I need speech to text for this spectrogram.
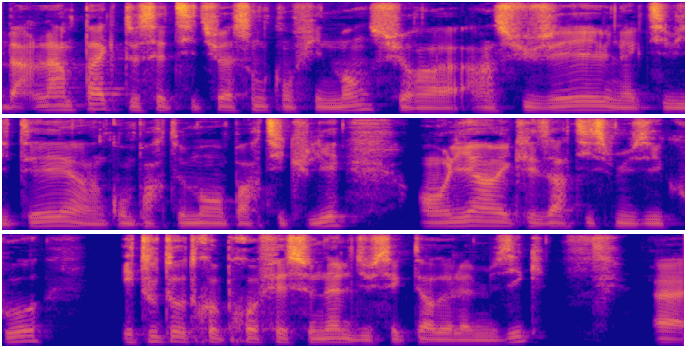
eh ben, l'impact de cette situation de confinement sur euh, un sujet, une activité, un comportement en particulier, en lien avec les artistes musicaux et tout autre professionnel du secteur de la musique. Euh,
